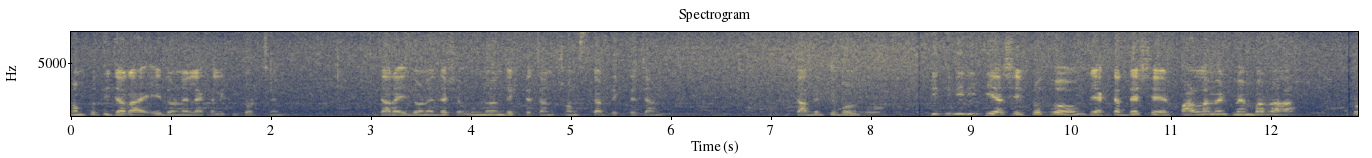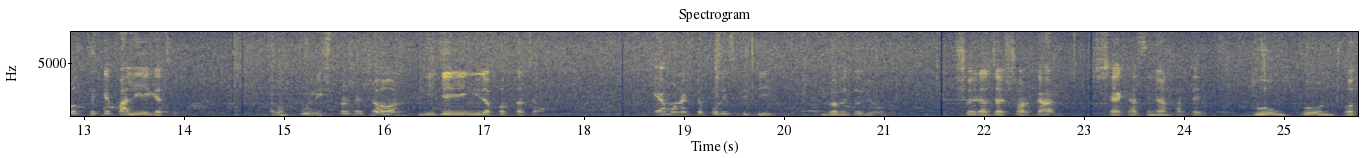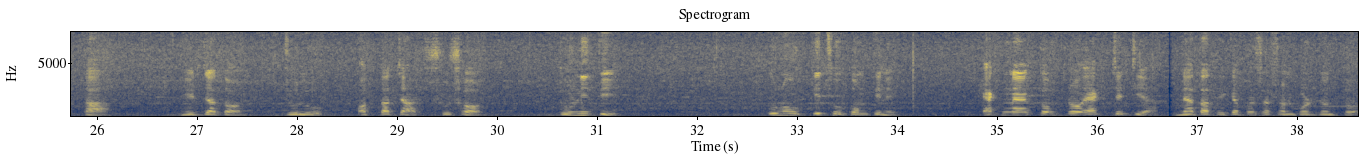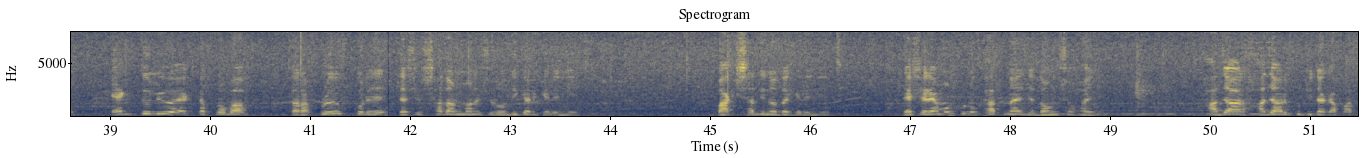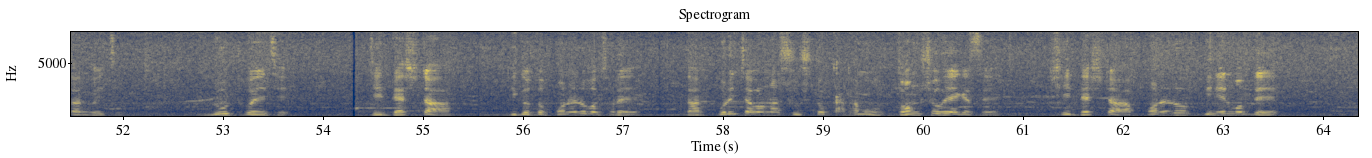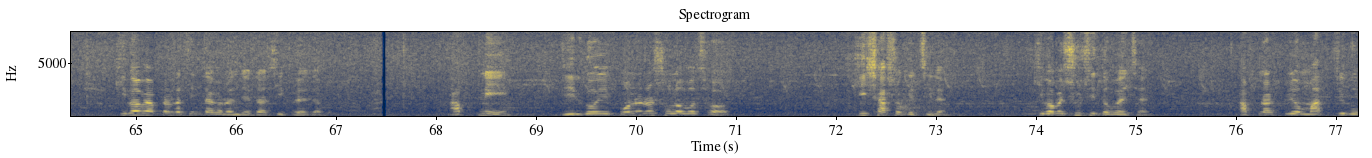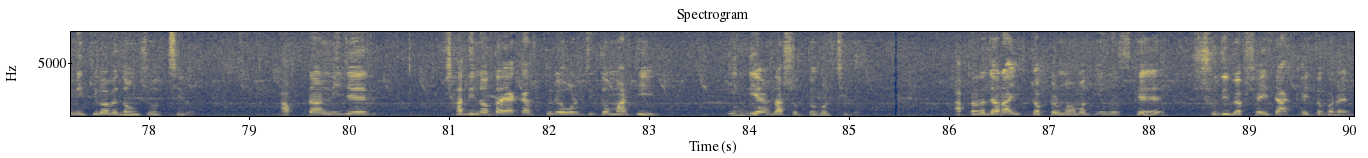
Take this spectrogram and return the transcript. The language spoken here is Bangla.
সম্প্রতি যারা এই ধরনের লেখালেখি করছেন, যারা এই ধরনের দেশে উন্নয়ন দেখতে চান, সংস্কার দেখতে চান, তাদেরকে বলব, পৃথিবীর ইতিহাসে প্রথম যে একটা দেশের পার্লামেন্ট মেম্বাররা প্রত্যেকে পালিয়ে গেছে এবং পুলিশ প্রশাসন নিজেই নিরাপত্তা চায়। এমন একটা পরিস্থিতি কীভাবে তৈরি হবে? স্বৈরাচার সরকার শেখ হাসিনার হাতে গুম, খুন, হত্যা, নির্যাতন, জুলুম অত্যাচার, শোষণ, দুর্নীতি, কোনো কিছু কমতি নেই। একনায়কতন্ত্র একচেটিয়া নেতা থেকে প্রশাসন পর্যন্ত একদলীয় একটা প্রভাব তারা প্রয়োগ করে দেশের সাধারণ মানুষের অধিকার কেড়ে নিয়েছে, বাক স্বাধীনতা কেড়ে নিয়েছে। দেশের এমন কোনো খাত নাই যে ধ্বংস হয়নি। হাজার হাজার কোটি টাকা পাচার হয়েছে, লুট হয়েছে। যে দেশটা বিগত পনেরো বছরে তার পরিচালনা সুষ্ঠু কাঠামো ধ্বংস হয়ে গেছে। সেই দেশটা পনেরো দিনের মধ্যে কীভাবে আপনারা চিন্তা করেন যে এটা ঠিক হয়ে যাবে? আপনি দীর্ঘ এই পনেরো ষোলো বছর কি শাসকে ছিলেন? কীভাবে শোষিত হয়েছেন? আপনার প্রিয় মাতৃভূমি কীভাবে ধ্বংস হচ্ছিল? আপনার নিজের স্বাধীনতা একাত্তরে অর্জিত মাটি ইন্ডিয়ার দাসত্ব করছিল। আপনারা যারা ডক্টর মোহাম্মদ ইউনুসকে সুদি ব্যবসায়ীতে আখ্যায়িত করেন,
